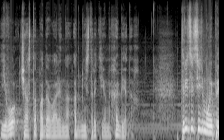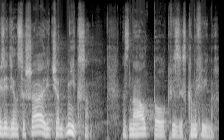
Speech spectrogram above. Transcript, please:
Его часто подавали на административных обедах. 37-й президент США Ричард Никсон знал толк в изысканных винах.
